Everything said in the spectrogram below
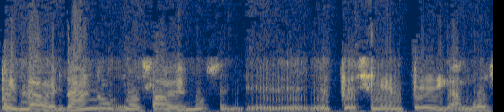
Pues la verdad no, no sabemos. El, el presidente, digamos,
